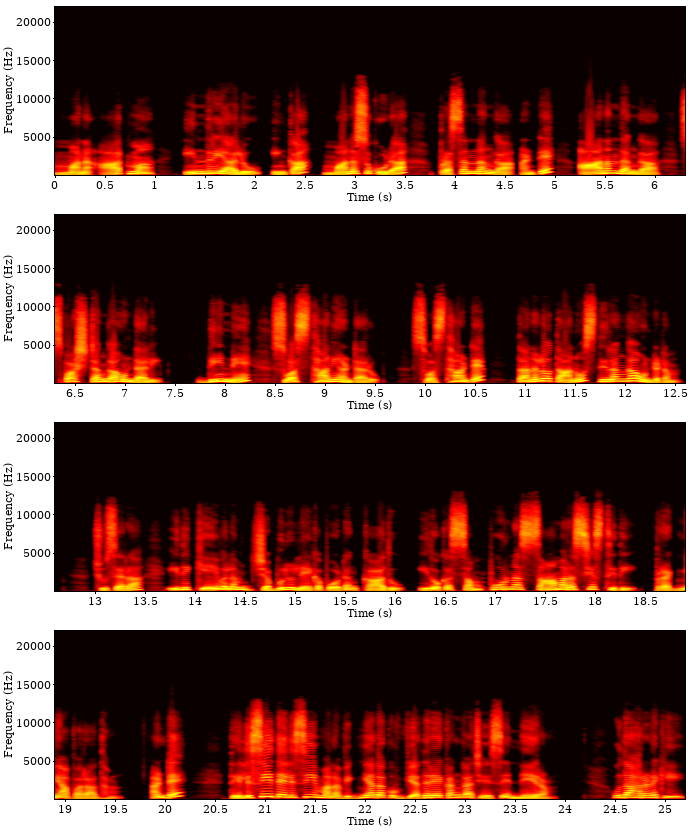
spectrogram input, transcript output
మన ఆత్మ ఇంద్రియాలు ఇంకా మనసు కూడా ప్రసన్నంగా అంటే ఆనందంగా స్పష్టంగా ఉండాలి. దీన్నే స్వస్థాని అంటారు. స్వస్థ అంటే తనలో తాను స్థిరంగా ఉండటం. చూసారా? ఇది కేవలం జబ్బులు లేకపోవటం కాదు. ఇదొక సంపూర్ణ సామరస్య స్థితి ప్రజ్ఞాపరాధం. అంటే తెలిసీ తెలిసి మన విజ్ఞతకు వ్యతిరేకంగా చేసే నేరం. ఉదాహరణకి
